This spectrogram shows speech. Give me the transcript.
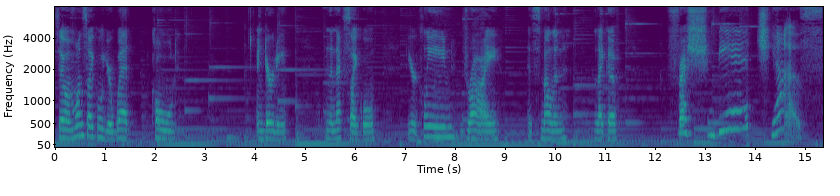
So in one cycle, you're wet, cold, and dirty. In the next cycle, you're clean, dry, and smelling like a fresh bitch. Yes.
